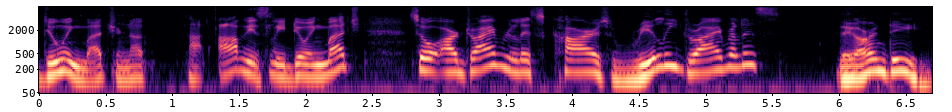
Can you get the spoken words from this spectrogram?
doing much or not not obviously doing much. So are driverless cars really driverless? They are indeed.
